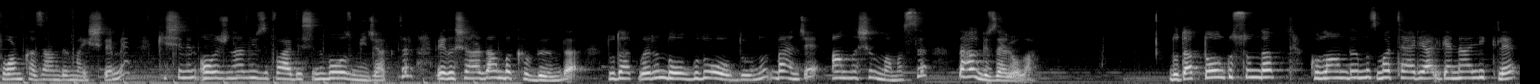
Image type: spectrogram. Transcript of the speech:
form kazandırma işlemi kişinin orijinal yüz ifadesini bozmayacaktır ve dışarıdan bakıldığında dudakların dolgulu olduğunun bence anlaşılmaması daha güzel olan. Dudak dolgusunda kullandığımız materyal genellikle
